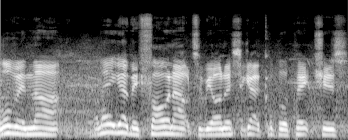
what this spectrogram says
Loving that. I need to get my phone out to be honest to get a couple of pictures.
